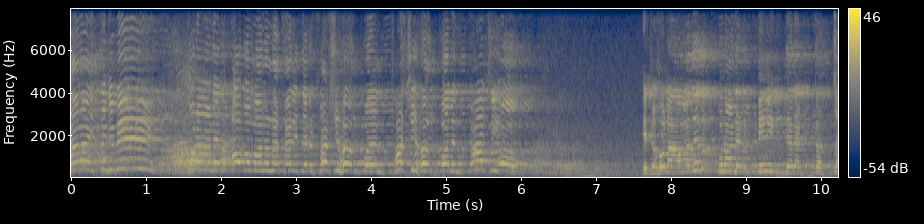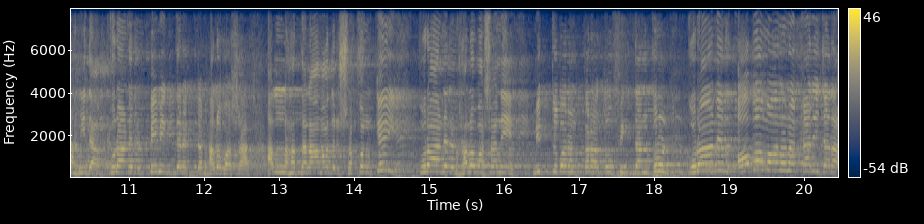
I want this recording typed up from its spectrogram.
নারাই তকবীর! কোরআনের অবমাননাকারীদের ফাঁসি হোক বলেন, ফাঁসি হোক বলেন, ফাঁসি হোক। এটা হলো আমাদের কোরআনের প্রেমিকদের একটা চাহিদা, কোরআনের প্রেমিকদের একটা ভালোবাসা। আল্লাহ তালা আমাদের সকলকেই কোরআনের ভালোবাসা নিয়ে মৃত্যুবরণ করা তৌফিক দান করুন। কোরআনের অবমাননাকারী যারা,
